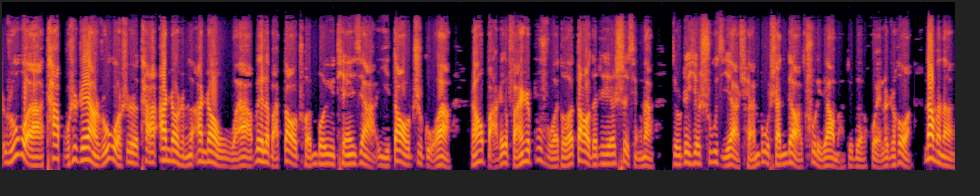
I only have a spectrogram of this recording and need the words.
如果啊他不是这样，如果是他按照什么呢？按照我呀，为了把道传播于天下，以道治国啊，然后把这个凡是不符合道的这些事情呢，就是这些书籍啊，全部删掉、处理掉嘛，对不对？毁了之后啊，那么呢？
